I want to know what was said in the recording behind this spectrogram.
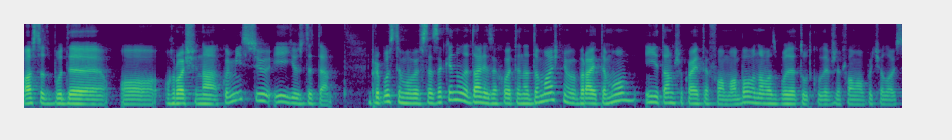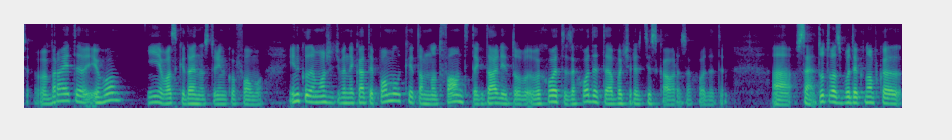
у вас тут буде о, гроші на комісію і USDT. Припустимо, ви все закинули, далі заходите на домашню, вибираєте MOM і там шукаєте FOMO, або воно у вас буде тут, коли вже FOMO почалося. Вибираєте його і вас кидає на сторінку FOMO. Інколи можуть виникати помилки, там not found і так далі, то виходите, заходите або через Discover заходите. А, все, тут у вас буде кнопка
